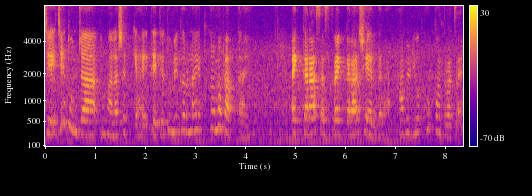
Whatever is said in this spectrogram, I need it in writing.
जे जे तुमच्या तुम्हाला शक्य आहे ते ते तुम्ही करणं हे क्रमप्राप्त आहे. लाईक करा सबस्क्राईब करा शेअर करा. हा व्हिडिओ खूप महत्त्वाचा आहे.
